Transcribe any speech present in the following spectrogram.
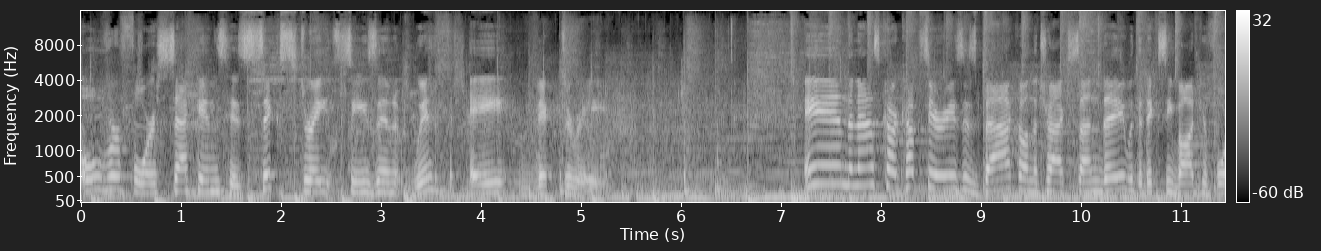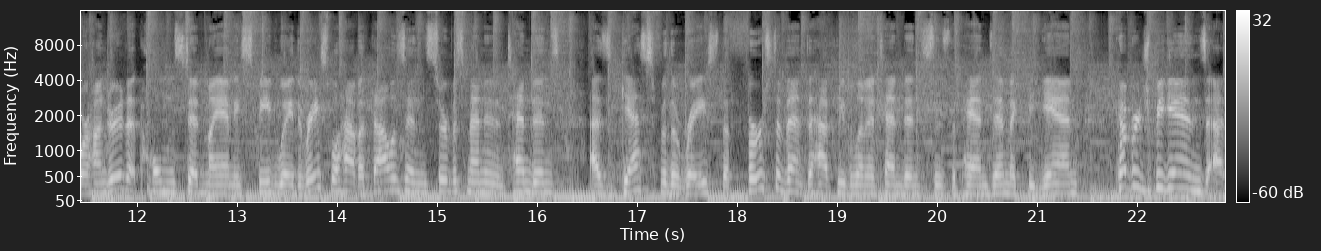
over four seconds, his sixth straight season with a victory. And the NASCAR Cup Series is back on the track Sunday with the Dixie Vodka 400 at Homestead Miami Speedway. The race will have a thousand servicemen in attendance as guests for the race, the first event to have people in attendance since the pandemic began. Coverage begins at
